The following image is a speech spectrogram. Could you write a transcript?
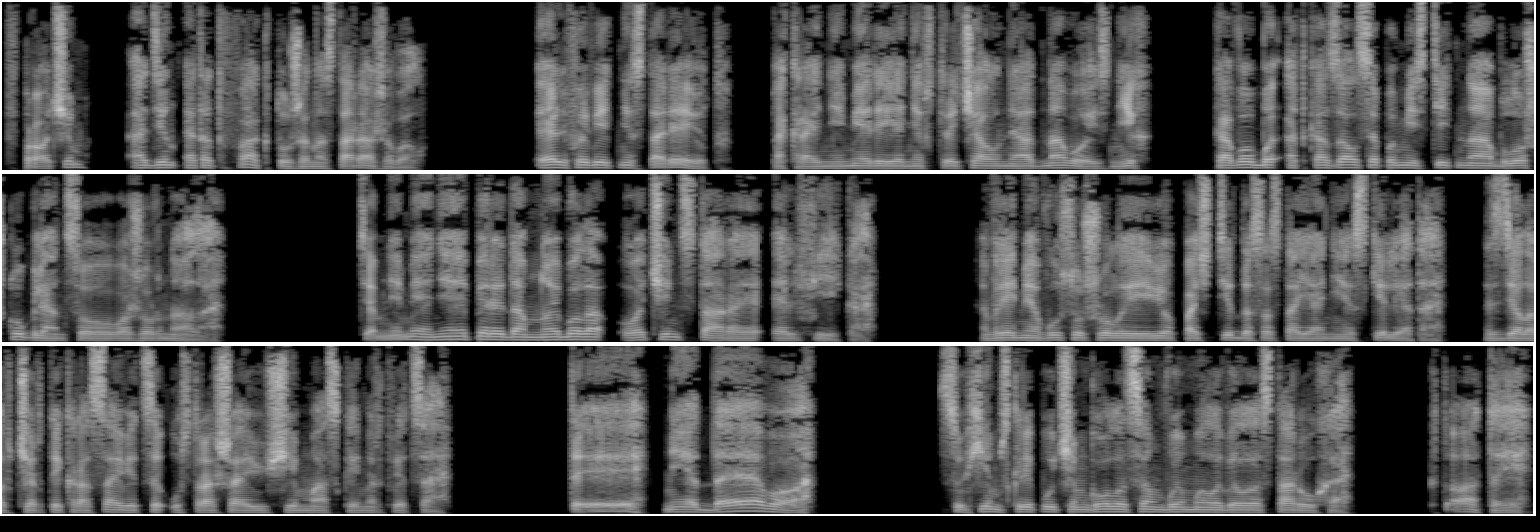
Впрочем, один этот факт уже настораживал. Эльфы ведь не стареют, по крайней мере, я не встречал ни одного из них, кого бы отказался поместить на обложку глянцевого журнала. Тем не менее, передо мной была очень старая эльфийка. Время высушило ее почти до состояния скелета, сделав черты красавицы устрашающей маской мертвеца. «Ты не Дево?» Сухим скрипучим голосом вымолвила старуха. «Кто ты,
